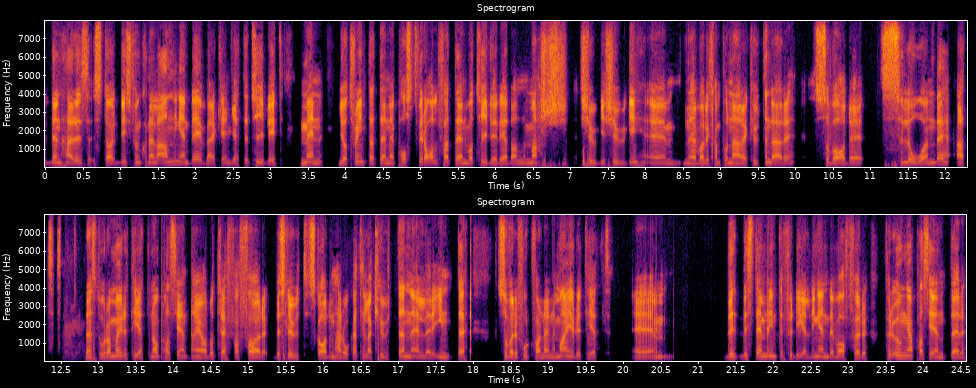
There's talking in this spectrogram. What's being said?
den här dysfunktionella andningen, det är verkligen jättetydligt. Men jag tror inte att den är postviral, för att den var tydlig redan mars 2020. Eh, när jag var liksom på närakuten där så var det slående att den stora majoriteten av patienterna jag då träffar för beslut, ska den här åka till akuten eller inte, så var det fortfarande en majoritet. Eh, det, det stämde inte fördelningen, det var för, för unga patienter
